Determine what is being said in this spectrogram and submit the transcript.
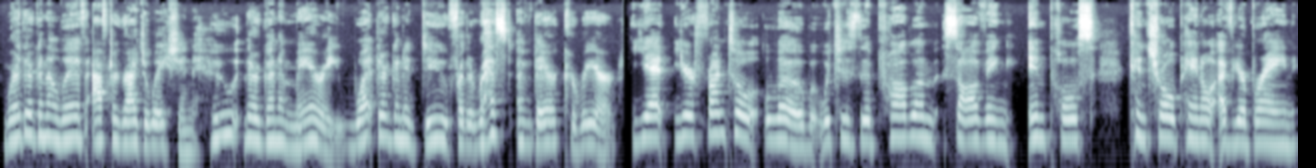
where they're going to live after graduation, who they're going to marry, what they're going to do for the rest of their career. Yet, your frontal lobe, which is the problem solving impulse control panel of your brain,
